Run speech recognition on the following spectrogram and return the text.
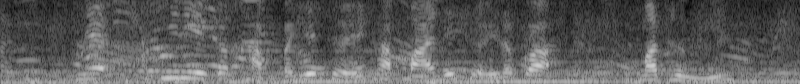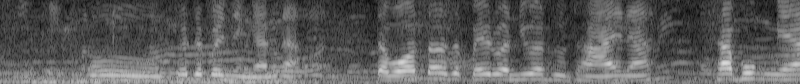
ๆเนี่ยที่นี่ก็ขับไปเฉยๆขับมาเฉยๆแล้วก็มาถึงเออก็จะเป็นอย่างนั้นน่ะ แต่วอเตอร์สเปซวันนี้วันสุดท้ายนะ ถ้าพรุ่งนี้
